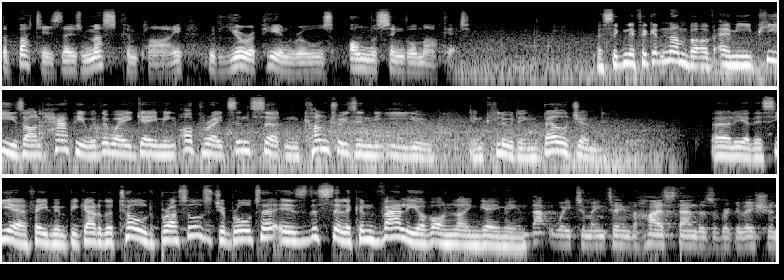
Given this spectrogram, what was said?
The but is those must comply with European rules on the single market. A significant number of MEPs aren't happy with the way gaming operates in certain countries in the EU, including Belgium. Earlier this year, Fabian Picardo told Brussels Gibraltar is the Silicon Valley of online gaming. That way to maintain the highest standards of regulation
